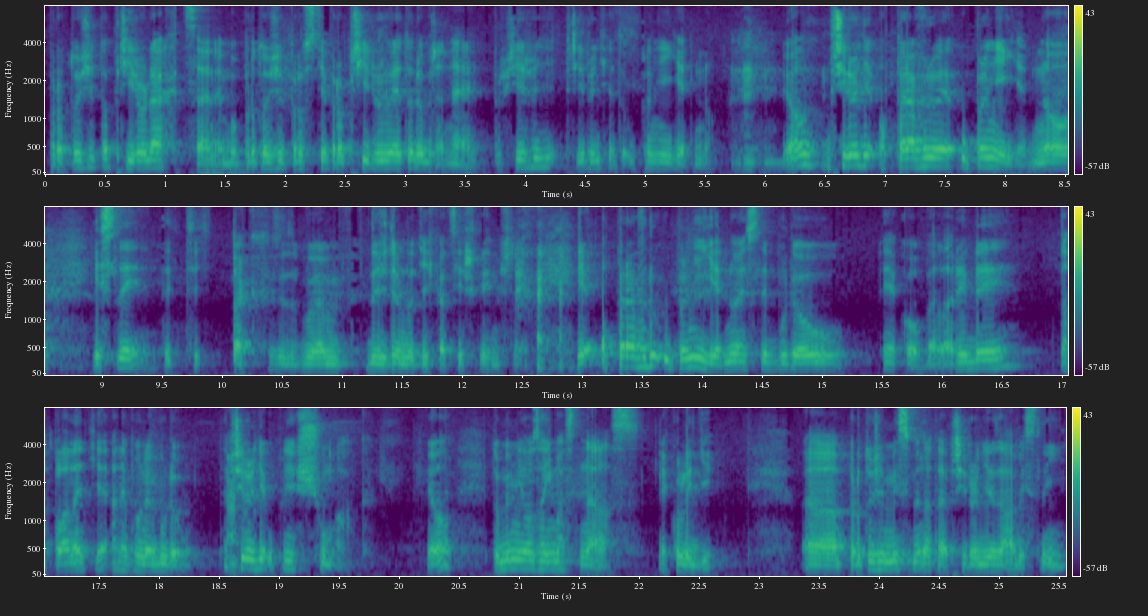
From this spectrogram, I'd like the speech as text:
protože to příroda chce, nebo protože prostě pro přírodu je to dobře. Ne, pro přírodě, přírodě je to úplně jedno. Mm-hmm. Jo? Přírodě opravdu je úplně jedno, jestli, teď, teď tak budem, když jdem do těch kacířských myšlenek, je opravdu úplně jedno, jestli budou jako velryby na planetě, anebo nebudou. To je přírodě úplně šumák. Jo? To by mělo zajímat nás, jako lidi. Uh, protože my jsme na té přírodě závislí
